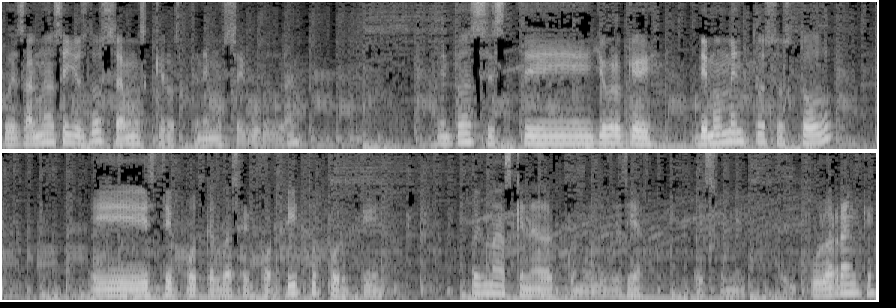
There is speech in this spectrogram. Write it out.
pues al menos ellos dos sabemos que los tenemos seguros, ¿verdad? Entonces, este, yo creo que de momento eso es todo. Eh, este podcast va a ser cortito porque, pues más que nada, como les decía, es el puro arranque.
